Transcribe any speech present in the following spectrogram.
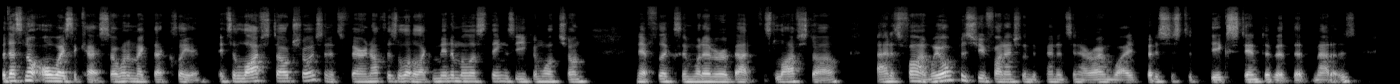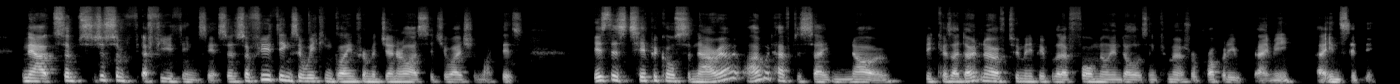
But that's not always the case. So I want to make that clear. It's a lifestyle choice and it's fair enough. There's a lot of like minimalist things that you can watch on Netflix and whatever about this lifestyle. And it's fine. We all pursue financial independence in our own way, but it's just the extent of it that matters. Now, so just some a few things here. So there's a few things that we can glean from a generalized situation like this. Is this typical scenario? I would have to say no, because I don't know of too many people that have four million dollars in commercial property, Amy, uh, in Sydney,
